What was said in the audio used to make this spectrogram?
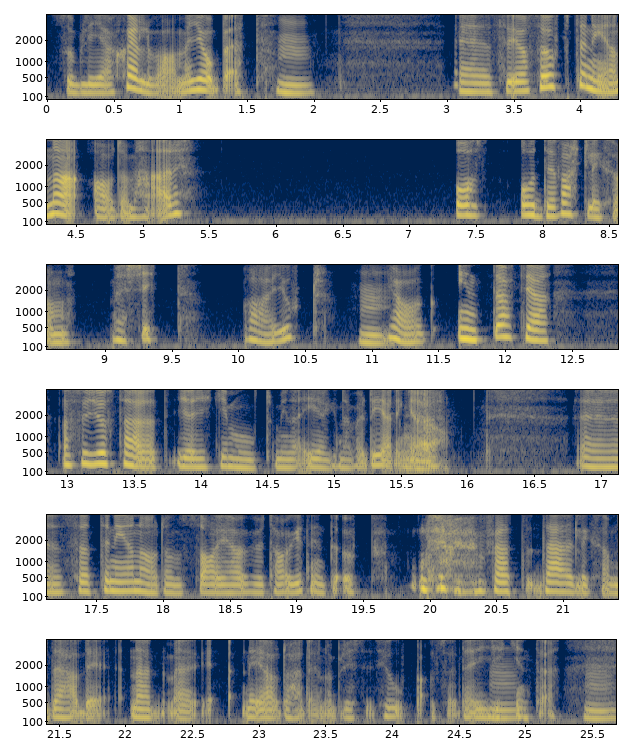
så blir jag själv av med jobbet. Mm. Eh, Så jag sa upp den ena av de här. Och, och det vart liksom, men shit, vad har jag gjort? Mm. Jag, inte att jag, alltså just det här att jag gick emot mina egna värderingar. Eh, Så att den ena av dem sa jag överhuvudtaget inte upp. För att där liksom, det hade, när, när, när jag, då hade jag nog brutit ihop alltså, det gick Mm. inte. Mm.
